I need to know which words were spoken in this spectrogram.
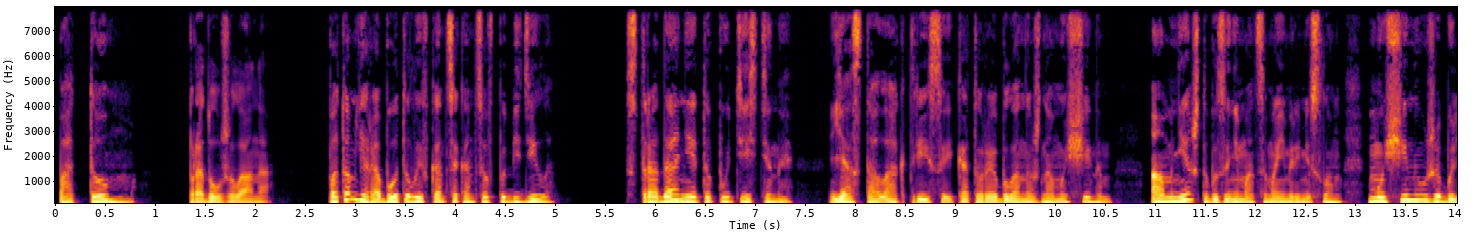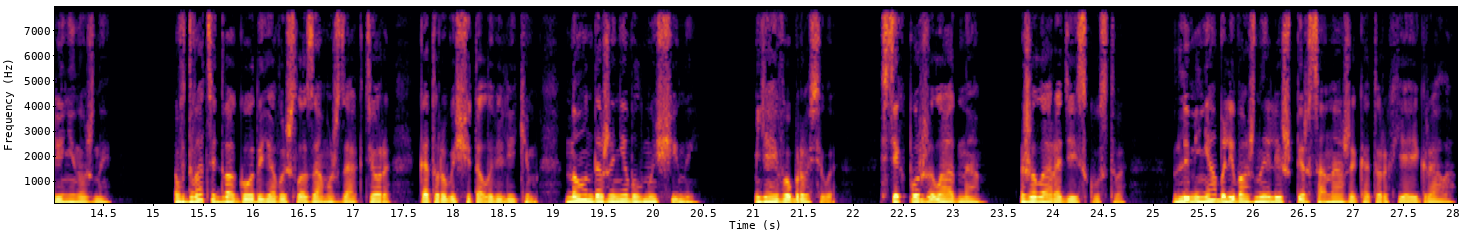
«Потом...» — продолжила она. «Потом я работала и в конце концов победила. Страдание — это путь истины. Я стала актрисой, которая была нужна мужчинам, а мне, чтобы заниматься моим ремеслом, мужчины уже были не нужны. В 22 года я вышла замуж за актера, которого считала великим, но он даже не был мужчиной. Я его бросила. С тех пор жила одна, жила ради искусства. Для меня были важны лишь персонажи, которых я играла.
